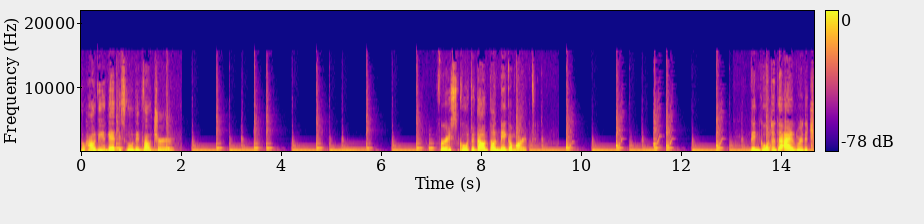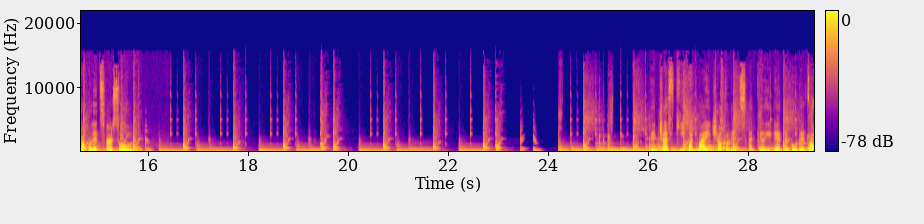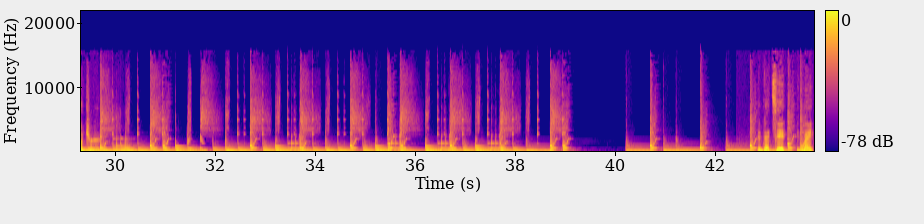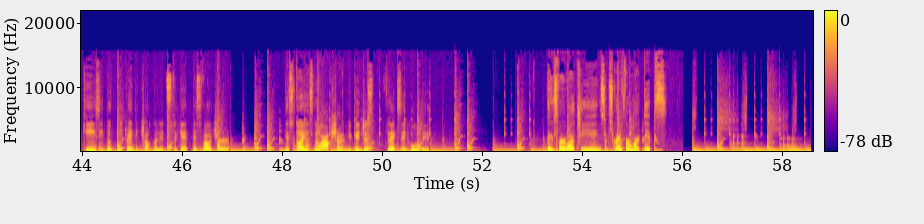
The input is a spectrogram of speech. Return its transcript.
So how do you get this golden voucher? First, go to Downtown Mega Mart. Then go to the aisle where the chocolates are sold. Then just keep on buying chocolates until you get the golden voucher. And that's it. In my case, it took me 20 chocolates to get this voucher. This toy has no action. You can just flex and hold it. Thanks for watching. Subscribe for more tips.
